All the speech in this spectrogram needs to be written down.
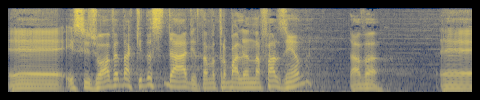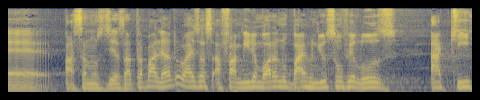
é, esse jovem é daqui da cidade, estava trabalhando na fazenda, estava é, passando uns dias lá trabalhando, mas a, a família mora no bairro Nilson Veloso, aqui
